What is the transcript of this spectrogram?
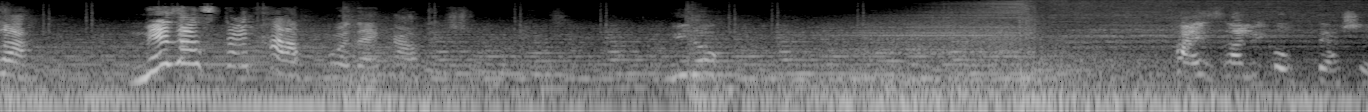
যা মেজাজটাই খারাপ করে দেয় কাজের সময় বিরক্ত ফাইজলামি করতে আসে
